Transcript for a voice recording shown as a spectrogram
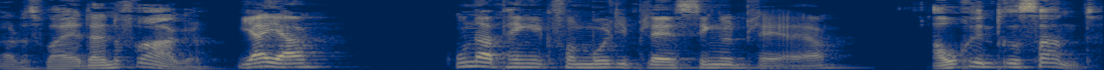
Ja, das war ja deine Frage. Ja, ja. Unabhängig von Multiplayer, Singleplayer, ja. Auch interessant.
